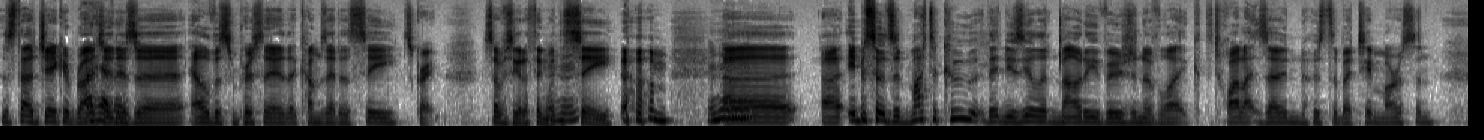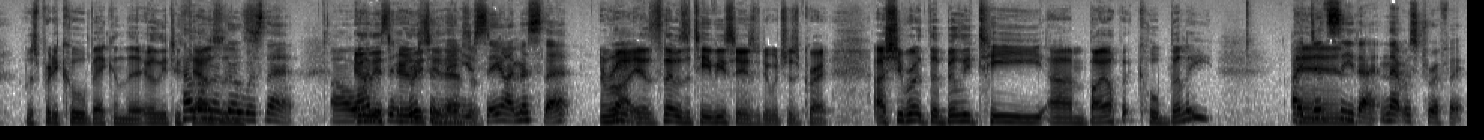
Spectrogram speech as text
It stars Jacob Rajan as a Elvis impersonator that comes out of the sea. It's great. It's obviously got a thing with the sea. um, Mm-hmm. uh, uh, episodes of Mataku, that New Zealand Maori version of like the Twilight Zone, hosted by Tem Morrison, was pretty cool back in the early 2000s. How long ago was that? Oh, I Early- was in Britain then. You see, I missed that. Right, yes, that was a TV series we did, which was great. Uh, she wrote the Billy T um, biopic called Billy. I did see that, and that was terrific.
